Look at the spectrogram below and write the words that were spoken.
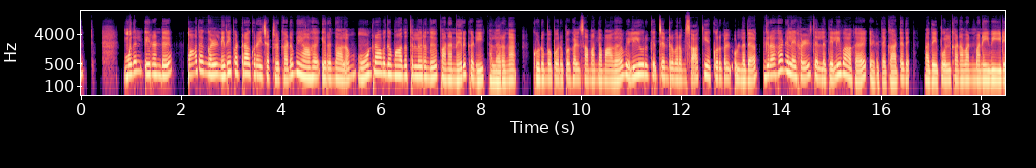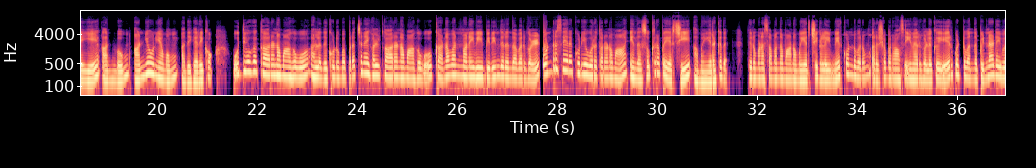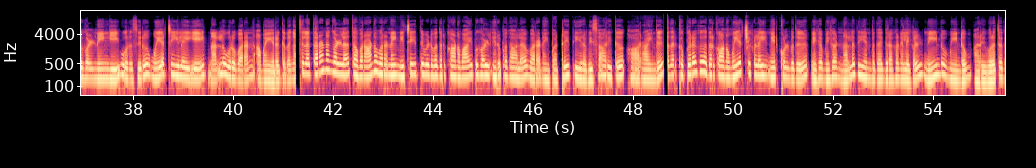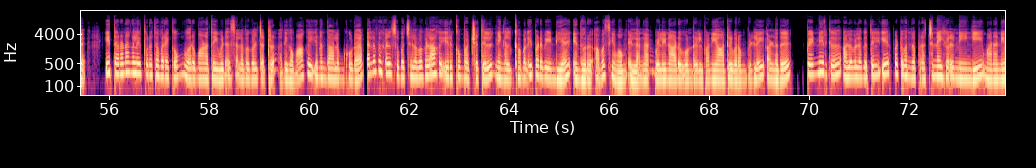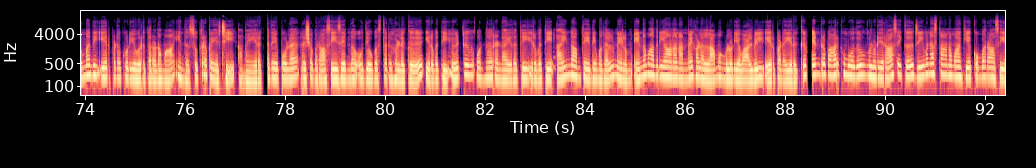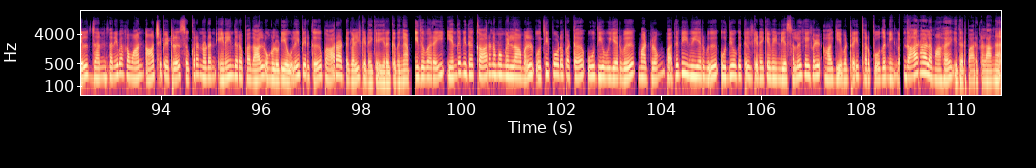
முதல் இரண்டு மாதங்கள் நிதி பற்றாக்குறை சற்று கடுமையாக இருந்தாலும் மூன்றாவது மாதத்திலிருந்து பண நெருக்கடி தளருங்க. குடும்ப பொறுப்புகள் சம்பந்தமாக வெளியூருக்கு சென்று வரும் சாத்தியக்கூறுகள் உள்ளத கிரக நிலைகள் தெல்ல தெளிவாக எடுத்து காட்டுது. அதே போல் கணவன் மனைவி இடையே அன்பும் அந்யோன்யமும் அதிகரிக்கும். உத்தியோக காரணமாகவோ அல்லது குடும்ப பிரச்சனைகள் காரணமாகவோ கணவன் மனைவி பிரிந்திருந்தவர்கள் ஒன்று சேரக்கூடிய ஒரு தருணமா இந்த சுக்கர பயிற்சி அமையிருக்குது திருமண சம்பந்தமான முயற்சிகளை மேற்கொண்டு வரும் ரிஷபராசியினர்களுக்கு ஏற்பட்டு வந்த பின்னடைவுகள் நீங்கி ஒரு சிறு முயற்சியிலேயே நல்ல ஒரு வரன் அமையிருக்குதுங்க. சில தருணங்கள்ல தவறான வரனை நிச்சயித்து விடுவதற்கான வாய்ப்புகள் இருப்பதால வரனை பற்றி தீர விசாரித்து ஆராய்ந்து அதற்கு பிறகு அதற்கான முயற்சிகளை மேற்கொள்வது மிக மிக நல்லது என்பதை கிரக நிலைகள் மீண்டும் மீண்டும் அறிவுறுத்தது. இத்தருணங்களை பொறுத்த வரைக்கும் வருமானத்தை விட செலவுகள் சற்று அதிகமாக இருந்தாலும் கூட செலவுகள் சுப செலவுகளாக இருக்கும் பட்சத்தில் நீங்கள் கவலைப்பட வேண்டிய எந்த ஒரு அவசியமும் இல்லைங்க. வெளிநாடு ஒன்றில் பணியாற்றி வரும் பிள்ளை அல்லது பெண்ணிற்கு அலுவலகத்தில் ஏற்பட்டு வந்த பிரச்சனைகள் நீங்கி மன நிம்மதி ஏற்படக்கூடிய ஒரு தருணமா இந்த சுக்கர பயிற்சி அமையிருக்கு அதே போல ரிஷபராசியை சேர்ந்த உத்தியோகஸ்தர்களுக்கு இருபத்தி எட்டு ஒன்று ரெண்டாயிரத்தி இருபத்தி ஐந்தாம் தேதி முதல் மேலும் என்ன மாதிரியான நன்மைகள் எல்லாம் உங்களுடைய வாழ்வில் ஏற்பட இருக்கு? என்று பார்க்கும்போது உங்களுடைய ராசிக்கு ஜீவனஸ்தானமாகிய கும்பராசியில் ஜன் சனி பகவான் ஆட்சி பெற்று சுக்கரனுடன் இணைந்திருப்பதால் உங்களுடைய உழைப்பிற்கு பாராட்டுகள் கிடைக்க இருக்குதுங்க. இதுவரை எந்தவித காரணமும் இல்லாமல் ஒத்தி போடப்பட்ட ஊதிய உயர்வு மற்றும் பதவி உயர்வு உத்தியோகத்தில் கிடைக்க வேண்டிய சலுகைகள் ஆகியவற்றை தற்போது நீங்கள் தாராளமாக எதிர்பார்க்கலாங்க.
